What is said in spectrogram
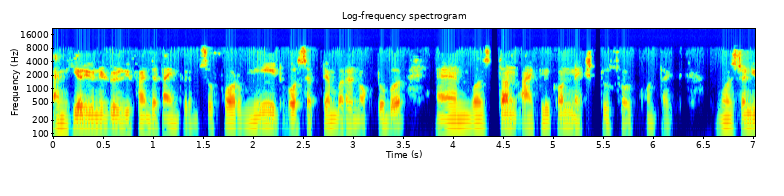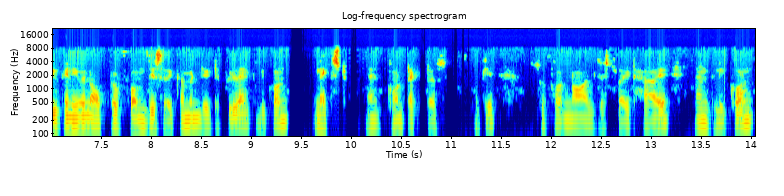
and here you need to define the time frame so for me it was september and october. And once done i click on next to solve contact. Once done you can even opt out from this recommended field and click on next and contact us. Okay. So for now i'll just write hi and click on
